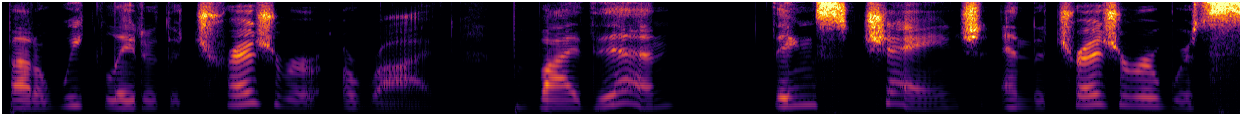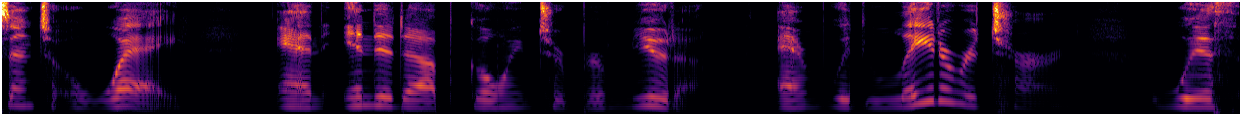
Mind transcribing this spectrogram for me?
About a week later, the treasurer arrived, but by then things changed, and the treasurer was sent away and ended up going to Bermuda and would later return with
